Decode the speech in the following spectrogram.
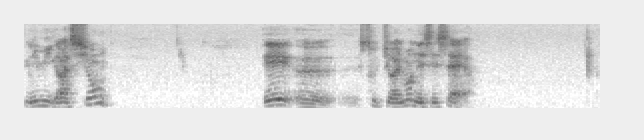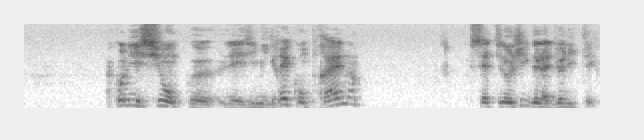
l'immigration est euh, structurellement nécessaire, condition que les immigrés comprennent cette logique de la dualité.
